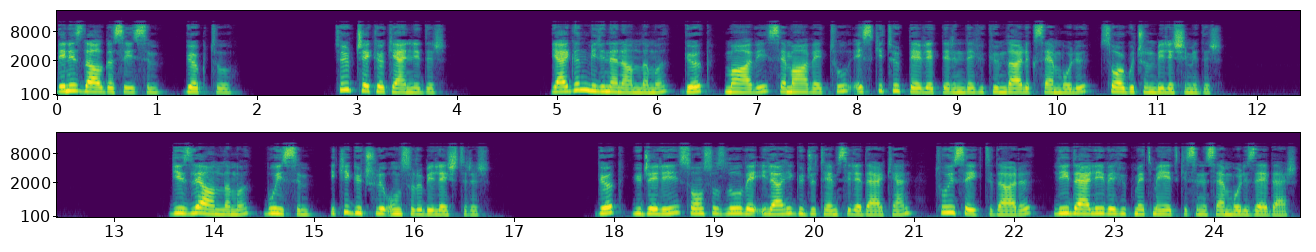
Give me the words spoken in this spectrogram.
Deniz dalgası isim, Göktuğ. Türkçe kökenlidir. Yaygın bilinen anlamı, gök, mavi, sema ve tu eski Türk devletlerinde hükümdarlık sembolü, sorguçun bileşimidir. Gizli anlamı, bu isim, iki güçlü unsuru birleştirir. Gök, yüceliği, sonsuzluğu ve ilahi gücü temsil ederken, tu ise iktidarı, liderliği ve hükmetme yetkisini sembolize eder.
